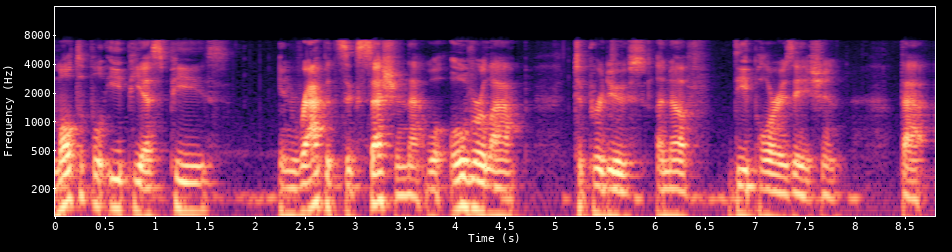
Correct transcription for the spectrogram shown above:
multiple EPSPs in rapid succession that will overlap to produce enough depolarization that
